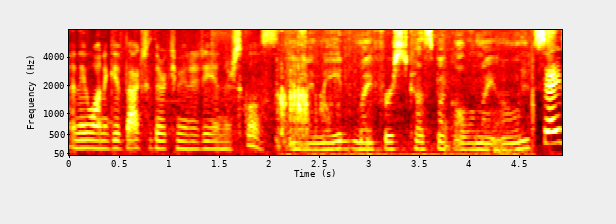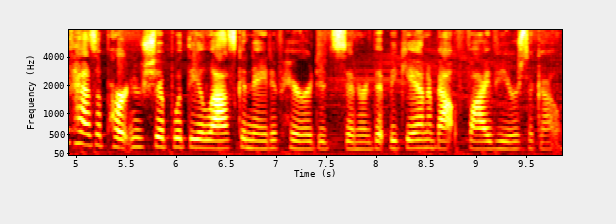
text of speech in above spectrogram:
and they want to give back to their community and their schools. And I made my first kuspuk all on my own. SAVE has a partnership with the Alaska Native Heritage Center that began about five years ago.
